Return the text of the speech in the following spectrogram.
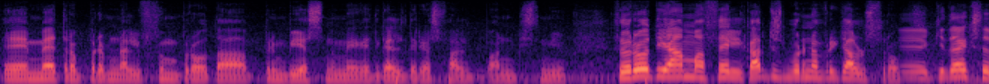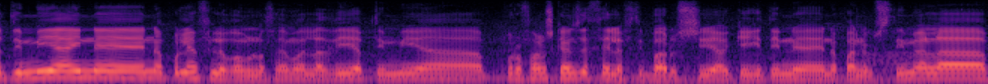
ε, μέτρα που πρέπει να ληφθούν πρώτα πριν μπει η αστυνομία για την καλύτερη ασφάλεια του Πανεπιστημίου. Θεωρώ ότι άμα θέλει κάποιος μπορεί να βρει και άλλους τρόπους. Ε, κοιτάξτε, από τη μία είναι ένα πολύ αμφιλεγόμενο θέμα. Δηλαδή, από τη μία προφανώς κανείς δεν θέλει αυτή την παρουσία, okay, γιατί είναι ένα πανεπιστήμιο, αλλά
